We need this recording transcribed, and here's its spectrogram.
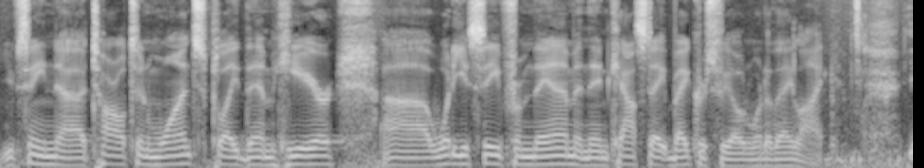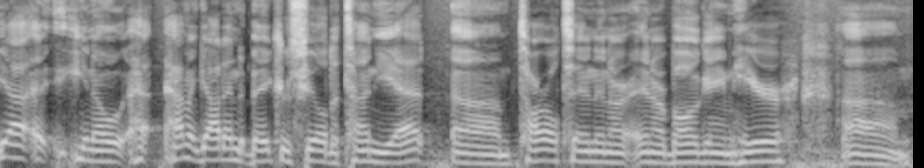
You've seen uh, Tarleton once, played them here. Uh, what do you see from them? And then Cal State Bakersfield, what are they like? Yeah, uh, you know, ha- haven't got into Bakersfield a ton yet. Um, Tarleton in our in our ball game here. Um,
